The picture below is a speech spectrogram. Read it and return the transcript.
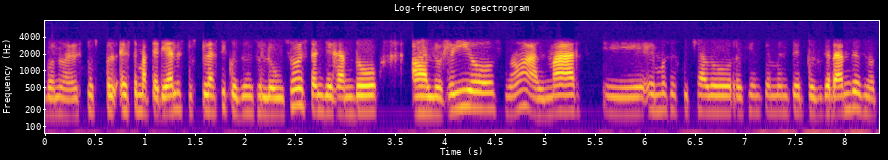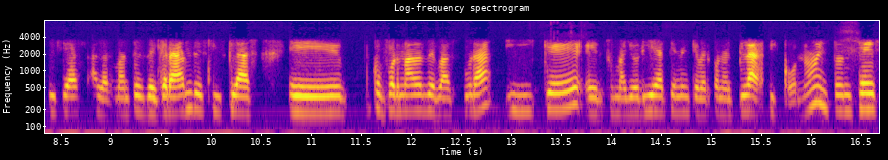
bueno estos este material estos plásticos de un solo uso están llegando a los ríos no al mar. Eh, hemos escuchado recientemente pues grandes noticias alarmantes de grandes islas eh, conformadas de basura y que en su mayoría tienen que ver con el plástico, ¿no? Entonces,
